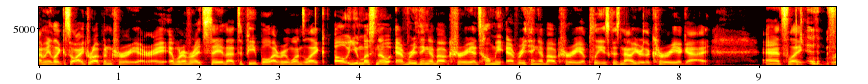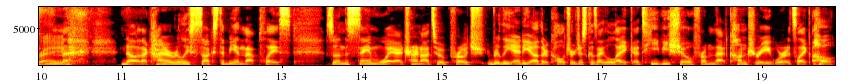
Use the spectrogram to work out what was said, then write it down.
I mean, like, so I grew up in Korea, right? And whenever I'd say that to people, everyone's like, "Oh, you must know everything about Korea. Tell me everything about Korea, please, because now you're the Korea guy." And it's like, Right. no, that kind of really sucks to be in that place. So in the same way, I try not to approach really any other culture just because I like a TV show from that country where it's like, oh,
